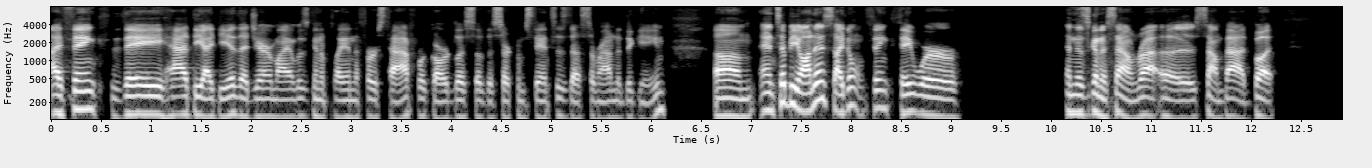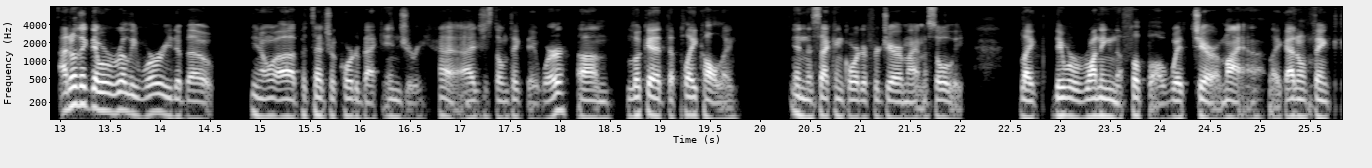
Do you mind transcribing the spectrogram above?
I think they had the idea that Jeremiah was going to play in the first half, regardless of the circumstances that surrounded the game. Um, and to be honest, I don't think they were, and this is going to sound uh, sound bad, but I don't think they were really worried about you know a potential quarterback injury. I, I just don't think they were. Um, look at the play calling in the second quarter for Jeremiah Masoli. Like they were running the football with Jeremiah. Like I don't think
